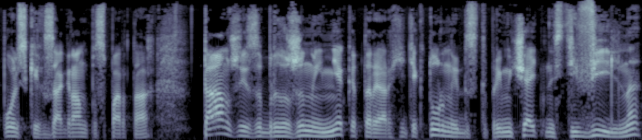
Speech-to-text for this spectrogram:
польских загранпаспортах Там же изображены некоторые архитектурные достопримечательности Вильна.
